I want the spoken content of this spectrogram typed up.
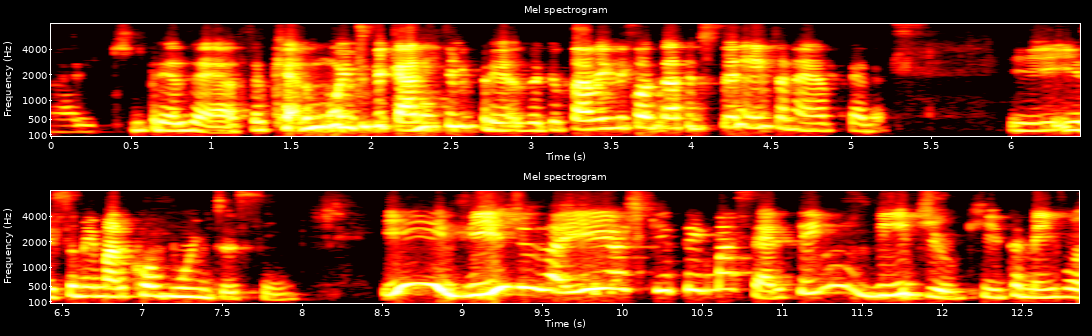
Mari, que empresa é essa? Eu quero muito ficar nessa empresa, que eu estava em contrato de experiência na época, né? E isso me marcou muito, assim. E vídeos aí, acho que tem uma série. Tem um vídeo que também vou,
